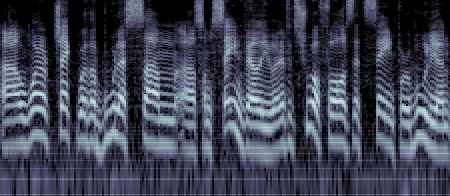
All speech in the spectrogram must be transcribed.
uh, we want to check whether bool has some uh, some sane value and if it's true or false that's sane for a boolean.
